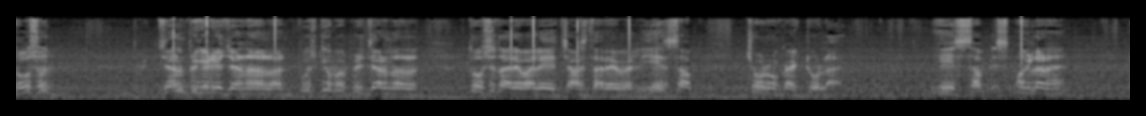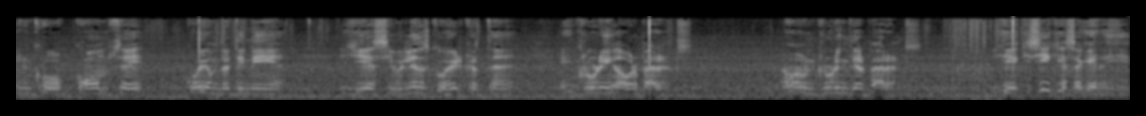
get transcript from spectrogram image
دو سو جنرل بریگیڈیئر جنرل اس کے اوپر پھر جنرل، دو ستارے والے، چار ستارے والے، یہ سب چوروں کا ایک ٹولہ ہے۔ یہ سب اسمگلر ہیں۔ ان کو قوم سے کوئی ہمدردی نہیں ہے۔ یہ سویلینس کو ہیٹ کرتے ہیں including our parents including their parents یہ کسی کے سگے نہیں ہے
